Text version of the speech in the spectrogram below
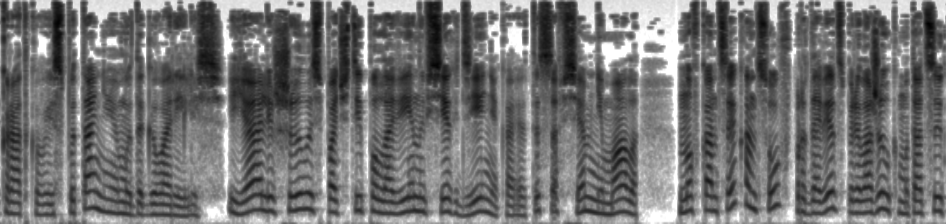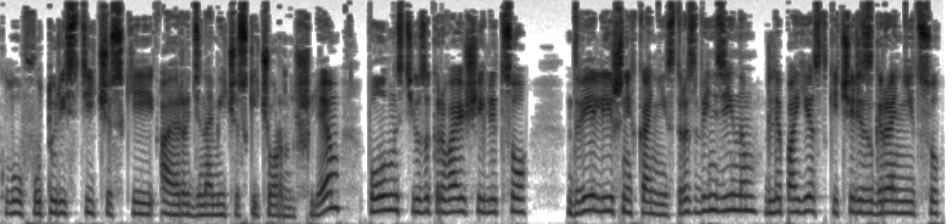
краткого испытания мы договорились. Я лишилась почти половины всех денег, а это совсем немало. Но в конце концов продавец приложил к мотоциклу футуристический аэродинамический черный шлем, полностью закрывающий лицо, две лишних канистры с бензином для поездки через границу,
